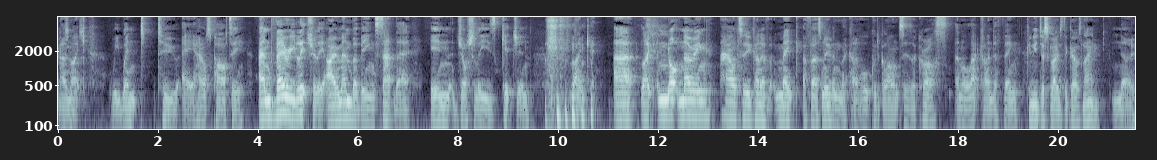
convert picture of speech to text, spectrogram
and like we went to a house party, and very literally, I remember being sat there in Josh Lee's kitchen, like. Uh, like not knowing how to kind of make a first move and the kind of awkward glances across and all that kind of thing. Can you disclose the girl's name No,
